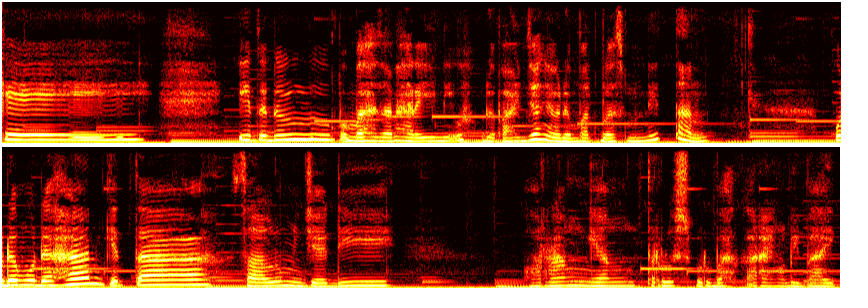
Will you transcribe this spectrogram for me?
Okay. itu dulu pembahasan hari ini. Uh udah panjang ya udah 14 menitan Mudah-mudahan kita selalu menjadi orang yang terus berubah ke arah yang lebih baik.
